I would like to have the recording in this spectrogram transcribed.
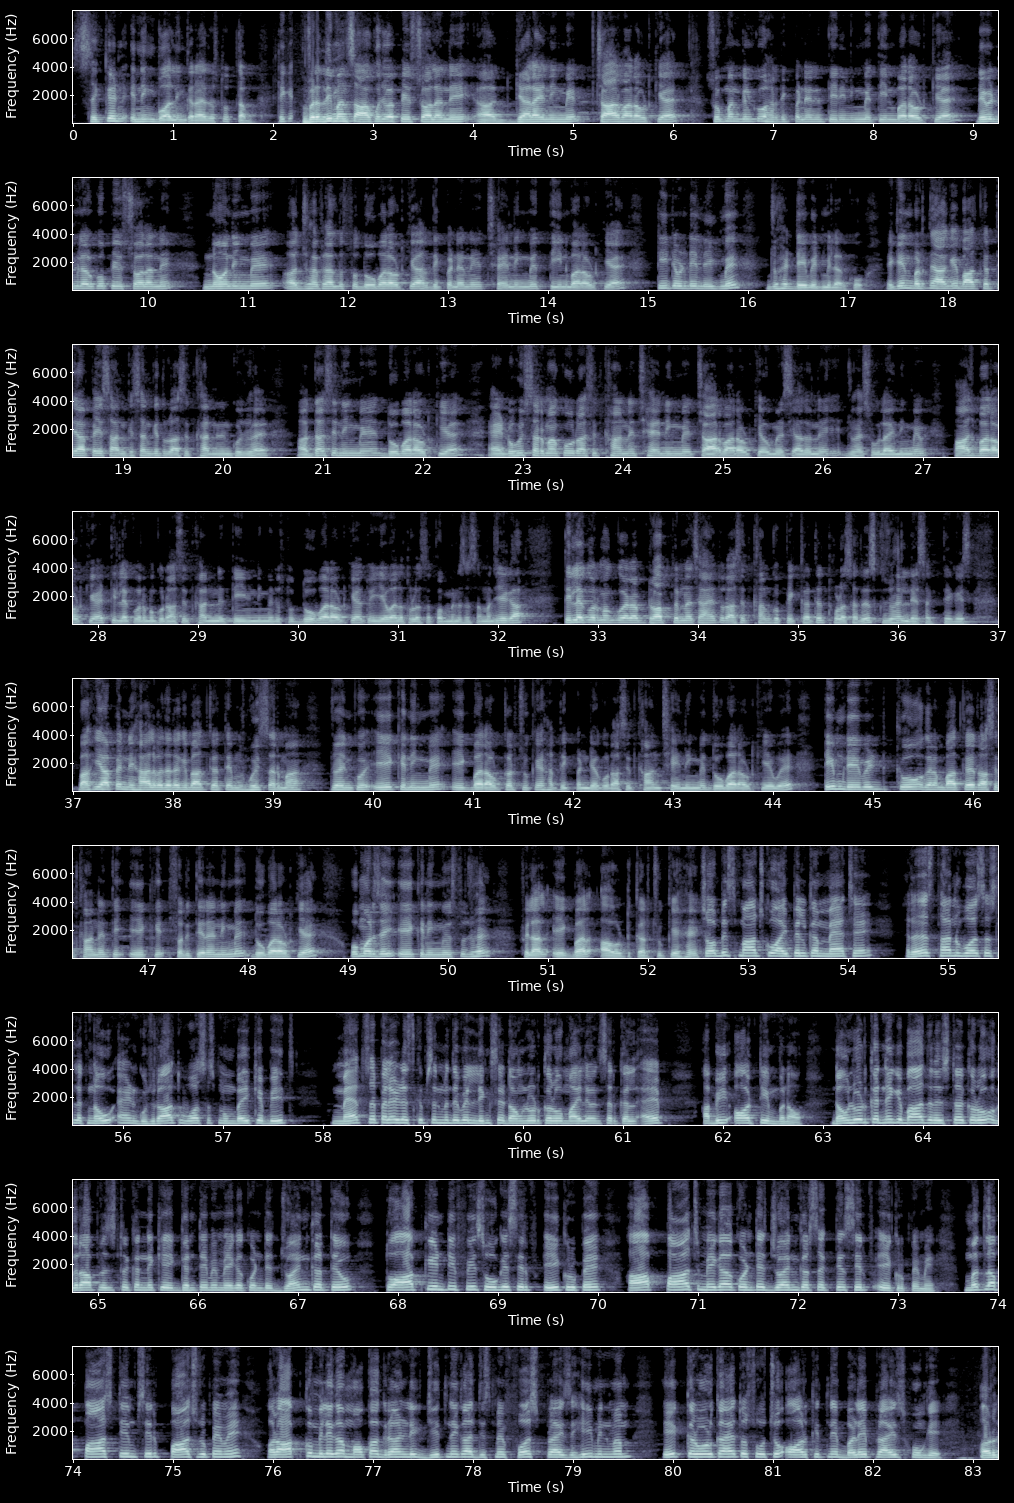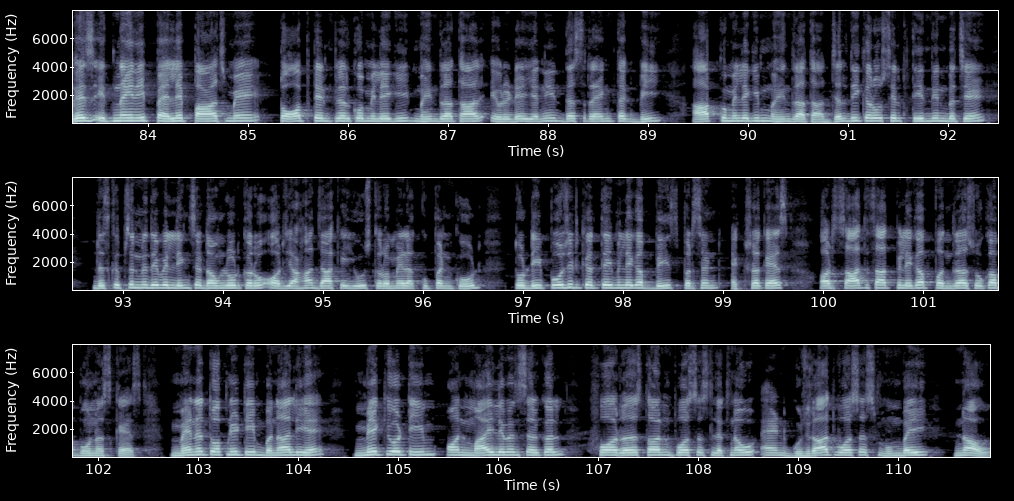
सेकेंड इनिंग बॉलिंग कराए दोस्तों तब, ठीक है? वृद्धिमन शाह को जो है पेस चौला ने ग्यारह इनिंग में चार बार आउट किया है। शुभमन गिल को हार्दिक पंड्या ने तीन इनिंग में तीन बार आउट किया है। डेविड मिलर को पीयूष चौला ने नौ इनिंग में जो है फ़िलहाल दोस्तों दो बार आउट किया हार्दिक पंड्या ने छह इनिंग में तीन बार आउट किया है। टी ट्वेंटी लीग में जो है डेविड मिलर को। अगेन बढ़ते हैं आगे, बात करते हैं यहाँ पे ईशान किशन की। तो राशिद खान ने इनको जो है दस इनिंग में दो बार आउट किया है। एंड रोहित शर्मा को राशिद खान ने छः इनिंग में चार बार आउट किया। उमेश यादव ने जो है सोलह इनिंग में पाँच बार आउट किया है। तिलक वर्मा को राशिद खान ने तीन इनिंग में दोस्तों दो बार आउट किया है। तो ये वाला थोड़ा सा कॉम्बिनेशन समझिएगा। तिलक वर्मा को अगर आप ड्रॉप करना चाहें तो राशिद खान को पिक करते, थोड़ा सा रिस्क जो है ले सकते हैं बाकी यहाँ पे निहाल वगैरह की बात करते हैं। मोहित शर्मा जो इनको एक इनिंग में एक बार आउट कर चुके हैं। हार्दिक पांड्या को राशिद खान छः इनिंग में दो बार आउट किए हुए टीम डेविड को अगर हम बात करें, राशिद खान ने एक सॉरी तेरह इनिंग में दो बार आउट किया है। उमर जई एक इनिंग में दोस्तों जो है, फ़िलहाल एक बार आउट कर चुके हैं। 24 मार्च को आईपीएल का मैच है। Rajasthan versus Lucknow and Gujarat versus Mumbai के बीच। मैच से पहले डिस्क्रिप्शन में देवे लिंक से डाउनलोड करो माई लेवन सर्कल ऐप। अभी और टीम बनाओ। डाउनलोड करने के बाद रजिस्टर करो। अगर आप रजिस्टर करने के एक घंटे में मेगा क्वेंटेज ज्वाइन करते हो तो आपकी एंट्री फ़ीस होगी सिर्फ़ एक रुपये आप पाँच मेगा क्वेंटेज ज्वाइन कर सकते हैं सिर्फ़ एक रुपये में। मतलब पाँच टीम सिर्फ़ पाँच रुपये में, और आपको मिलेगा मौका ग्रैंड लीग जीतने का, जिसमें फ़र्स्ट प्राइज ही मिनिमम एक करोड़ का है। तो सोचो और कितने बड़े प्राइज होंगे। और गैस इतना ही नहीं, पहले पाँच में टॉप टेन प्लेयर को मिलेगी महिंद्रा थार, एवरीडे, यानी दस रैंक तक भी आपको मिलेगी महिंद्रा थार जल्दी करो, सिर्फ़ तीन दिन बचे हैं। डिस्क्रिप्शन में देवे लिंक से डाउनलोड करो और यहाँ जाके यूज़ करो मेरा कूपन कोड। तो डिपॉजिट करते ही मिलेगा 20 परसेंट एक्स्ट्रा कैश और साथ ही साथ मिलेगा 1500 का बोनस कैश। मैंने तो अपनी टीम बना ली है। Make your team on My Eleven Circle for Rajasthan versus Lucknow and Gujarat versus Mumbai now.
